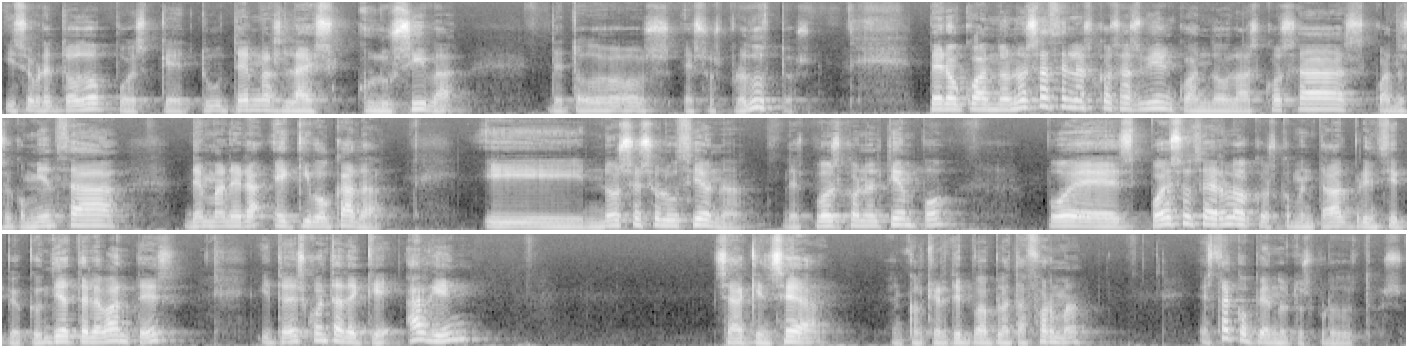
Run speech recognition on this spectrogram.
y sobre todo, pues que tú tengas la exclusiva de todos esos productos. Pero cuando no se hacen las cosas bien, cuando las cosas, cuando se comienza de manera equivocada y no se soluciona después con el tiempo, pues puede suceder lo que os comentaba al principio, que un día te levantes y te des cuenta de que alguien, sea quien sea, en cualquier tipo de plataforma, está copiando tus productos.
